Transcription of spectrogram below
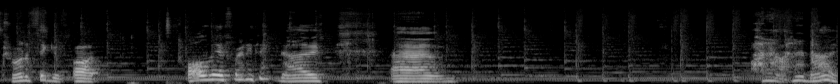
trying to think of. Oh, Paul there for anything? No. Um, I don't, I don't know.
